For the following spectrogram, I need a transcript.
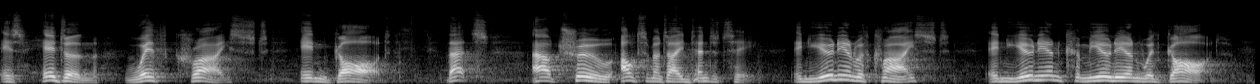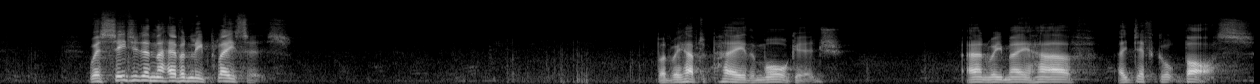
is hidden with Christ in God. That's our true ultimate identity. In union with Christ, in union, communion with God. We're seated in the heavenly places. But we have to pay the mortgage, and we may have a difficult boss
